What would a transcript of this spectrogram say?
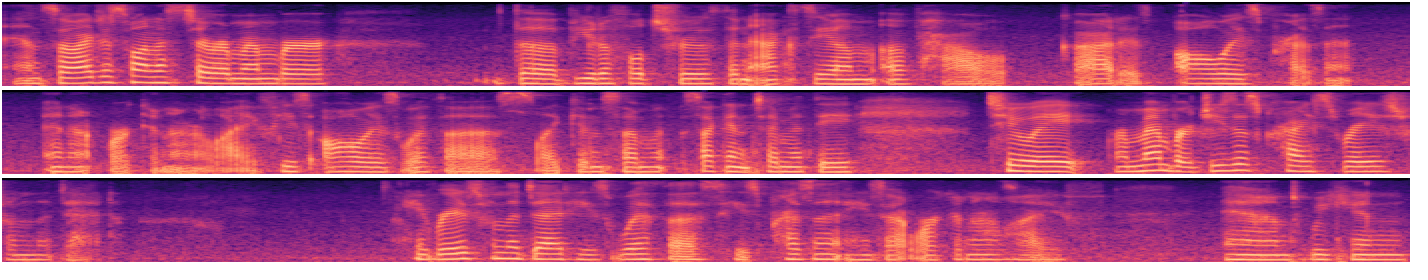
And so I just want us to remember the beautiful truth and axiom of how God is always present and at work in our life. He's always with us, like in some, 2 Timothy 2:8. Remember, Jesus Christ raised from the dead. He raised from the dead. He's with us. He's present. He's at work in our life and we can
